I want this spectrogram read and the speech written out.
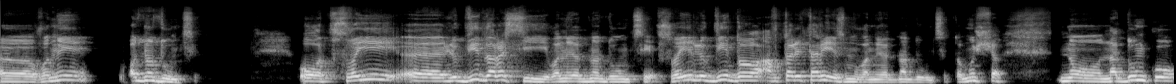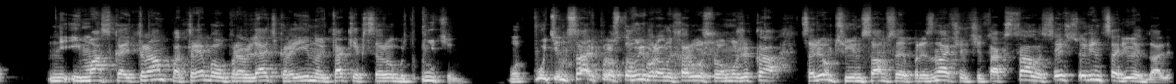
е, вони однодумці. От, в своїй е, любві до Росії вони однодумці, в своїй любві до авторитаризму вони однодумці, тому що, ну, на думку і Маска, і Трампа, треба управляти країною так, як це робить Путін. От Путін цар просто вибрали хорошого мужика царем, чи він сам себе призначив, чи так сталося, і все, він царює далі.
